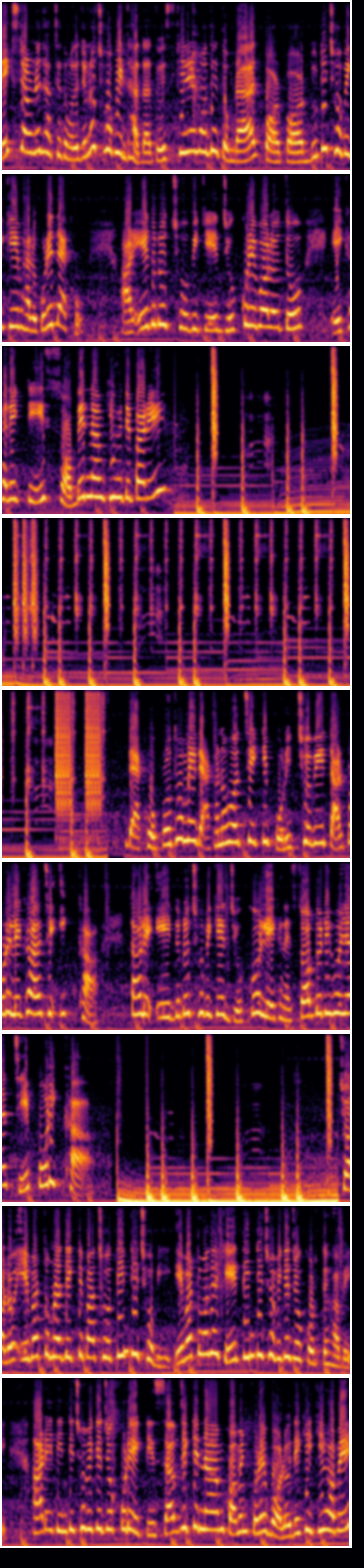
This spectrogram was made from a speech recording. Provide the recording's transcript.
নেক্সট টাউনে থাকছে তোমাদের জন্য ছবির ধাঁধা। তো স্ক্রিনের মধ্যে তোমরা পরপর দুটি ছবিকে ভালো করে দেখো। আর এ দুটো ছবিকে যোগ করে বলো তো, এখানে একটি শব্দের নাম কি হতে পারে? দেখো, প্রথমে দেখানো হচ্ছে একটি পরিচ্ছবি, তারপরে লেখা আছে ইক্ষা। তাহলে এই দুটো ছবিকে যোগ করলে এখানে শব্দটি হয়ে যাচ্ছে পরীক্ষা। চলো, এবার তোমরা দেখতে পাচ্ছ তিনটি ছবি। এবার তোমাদেরকে তিনটি ছবিকে যোগ করতে হবে। আর এই তিনটি ছবিকে যোগ করে একটি সাবজেক্টের নাম কমেন্ট করে বলো, দেখি কি হবে।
